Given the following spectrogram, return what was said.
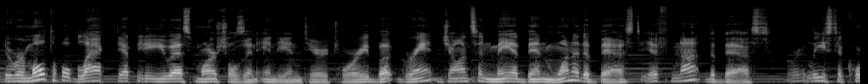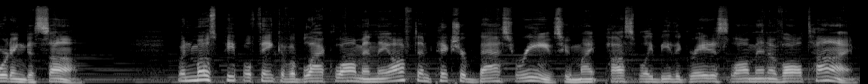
There were multiple black deputy U.S. Marshals in Indian Territory, but Grant Johnson may have been one of the best, if not the best, or at least according to some. When most people think of a black lawman, they often picture Bass Reeves, who might possibly be the greatest lawman of all time.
